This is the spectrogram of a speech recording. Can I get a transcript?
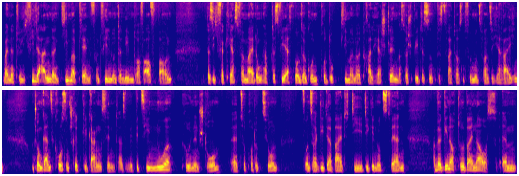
weil natürlich viele andere Klimapläne von vielen Unternehmen darauf aufbauen, dass ich Verkehrsvermeidung habe, dass wir erstmal unser Grundprodukt klimaneutral herstellen, was wir spätestens bis 2025 erreichen und schon einen ganz großen Schritt gegangen sind. Also wir beziehen nur grünen Strom äh, zur Produktion unserer Gigabyte, die, die genutzt werden. Aber wir gehen auch darüber hinaus. Ähm,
